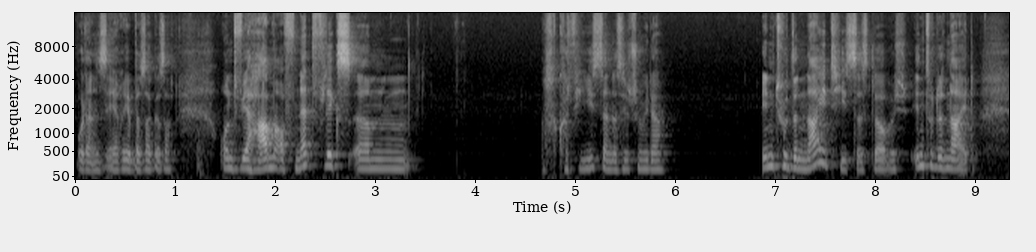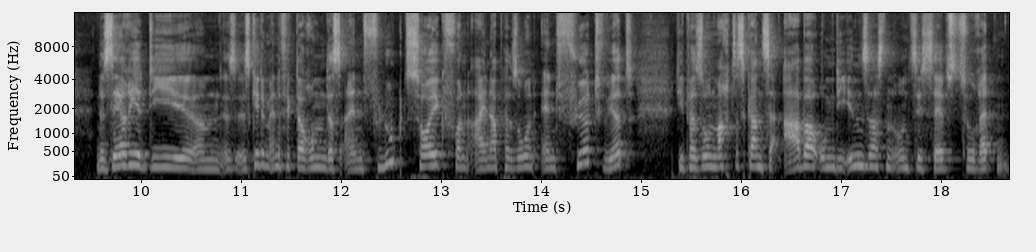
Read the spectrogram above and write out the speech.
oder eine Serie besser gesagt. Und wir haben auf Netflix, ähm, oh Gott, wie hieß denn das jetzt schon wieder? Into the Night hieß das, glaube ich. Into the Night. Eine Serie, die, ähm, es, es geht im Endeffekt darum, dass ein Flugzeug von einer Person entführt wird. Die Person macht das Ganze aber, um die Insassen und sich selbst zu retten.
